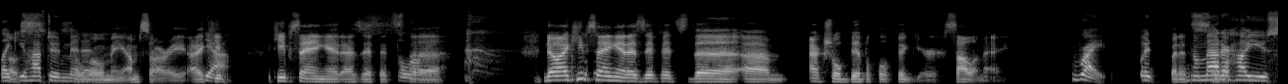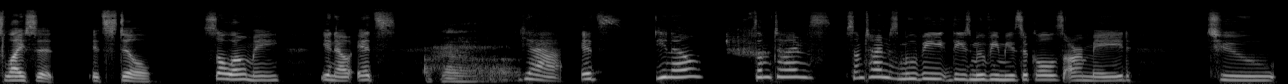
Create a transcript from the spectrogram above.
Like Oh, you have to admit Salome. I'm sorry. I. Yeah. keep I keep saying it as if it's Salome. the No, I keep saying it as if it's the um actual biblical figure, Salome. Right. But it's no matter how you slice it, it's still Salome. You know, it's yeah, it's you know, sometimes sometimes movie these movie musicals are made to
